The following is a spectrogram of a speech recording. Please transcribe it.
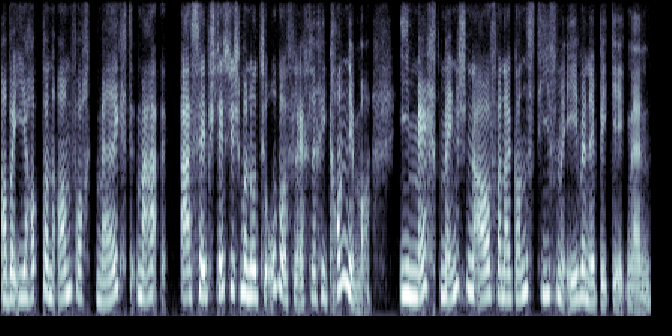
Aber ich habe dann einfach gemerkt, man, auch selbst das ist mir noch zu oberflächlich, ich kann nicht mehr. Ich möchte Menschen auf einer ganz tiefen Ebene begegnen.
